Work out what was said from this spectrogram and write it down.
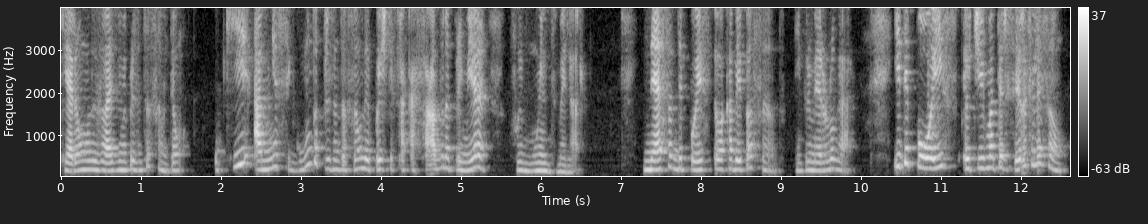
que eram os slides da minha apresentação. Então, o que a minha segunda apresentação, depois de ter fracassado na primeira, foi muito melhor. Nessa, depois, eu acabei passando, em primeiro lugar. E depois, eu tive uma terceira seleção,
